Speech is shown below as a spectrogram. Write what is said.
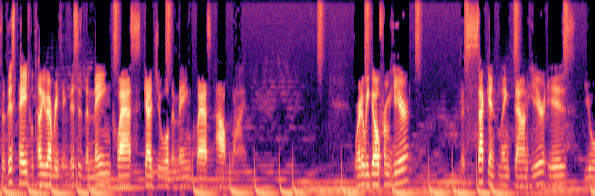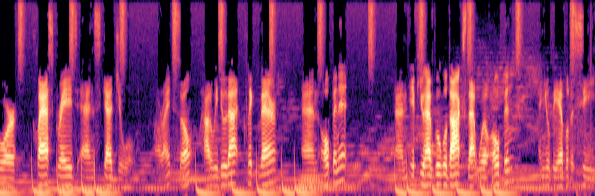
So this page will tell you everything. This is the main class schedule, the main class outline. Where do we go from here? The second link down here is your class grades and schedule. All right, so how do we do that? Click there and open it. And if you have Google Docs, that will open and you'll be able to see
